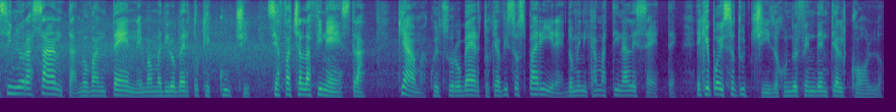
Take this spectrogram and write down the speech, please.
signora Santa, novantenne, mamma di Roberto Checcucci, si affaccia alla finestra, chiama quel suo Roberto che ha visto sparire domenica mattina alle 7 e che poi è stato ucciso con due fendenti al collo,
